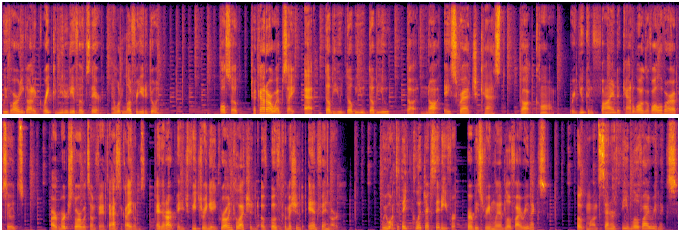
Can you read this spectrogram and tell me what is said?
We've already got a great community of folks there and would love for you to join. Also, check out our website at www.notascratchcast.com, where you can find a catalog of all of our episodes, our merch store with some fantastic items, and an art page featuring a growing collection of both commissioned and fan art. We want to thank Glitch City for Kirby's Dream Land Lo-Fi Remix, Pokemon Center Theme Lo-Fi Remix,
